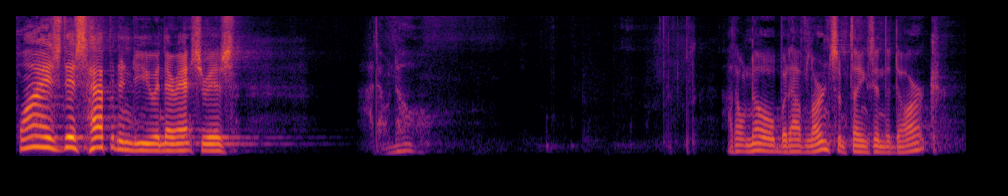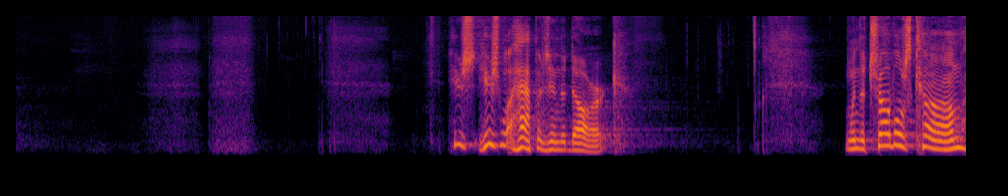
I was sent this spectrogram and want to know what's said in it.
Why is this happening to you? And their answer is, I don't know. I don't know, but I've learned some things in the dark. Here's, here's what happens in the dark. When the troubles come,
